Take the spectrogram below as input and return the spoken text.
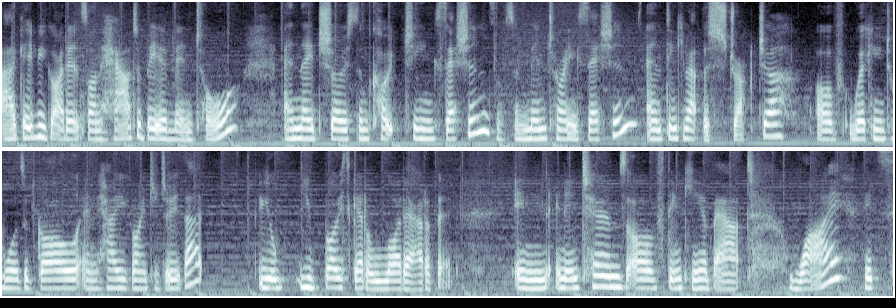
I gave you guidance on how to be a mentor and they'd show some coaching sessions or some mentoring sessions and thinking about the structure of working towards a goal and how you're going to do that. You'll, you both get a lot out of it. In, and in terms of thinking about why it's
